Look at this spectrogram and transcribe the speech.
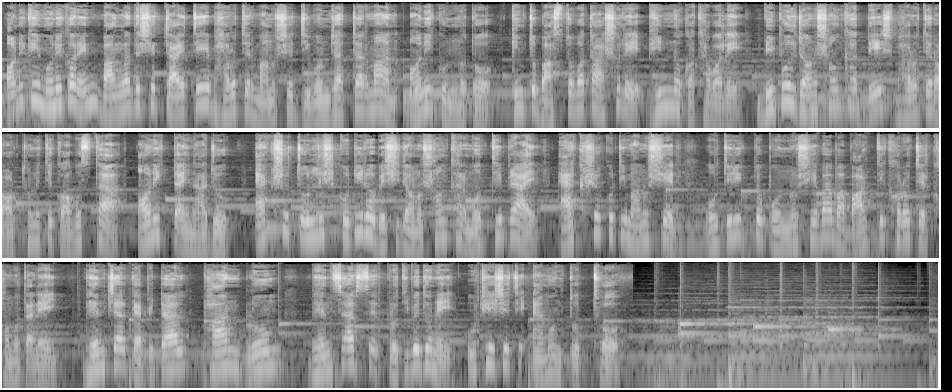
অনেকেই মনে করেন বাংলাদেশের চাইতে ভারতের মানুষের জীবনযাত্রার মান অনেক উন্নত, কিন্তু বাস্তবতা আসলে ভিন্ন কথা বলে। বিপুল জনসংখ্যার দেশ ভারতের অর্থনৈতিক অবস্থা অনেকটাই নাজুক। একশো চল্লিশ কোটিরও বেশি জনসংখ্যার মধ্যে প্রায় একশো কোটি মানুষের অতিরিক্ত পণ্য সেবা বা বাড়তি খরচের ক্ষমতা নেই। ভেঞ্চার ক্যাপিটাল, ফান ব্লুম ভেঞ্চার্সের প্রতিবেদনে উঠে এসেছে এমন তথ্য।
